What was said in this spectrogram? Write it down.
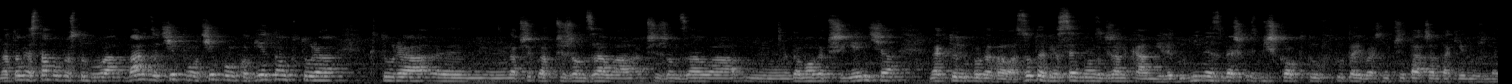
Natomiast ta po prostu była bardzo ciepłą, ciepłą kobietą, która, która na przykład przyrządzała, przyrządzała mm, domowe przyjęcia, na którym podawała zupę wiosenną z grzankami, leguminę z, biszkoptów, tutaj właśnie przytaczam takie różne,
